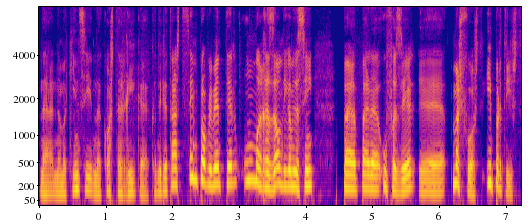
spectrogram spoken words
na, na McKinsey, na Costa Rica. Quando candidataste sem propriamente ter uma razão, digamos assim, para, para o fazer, eh, mas foste e partiste.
